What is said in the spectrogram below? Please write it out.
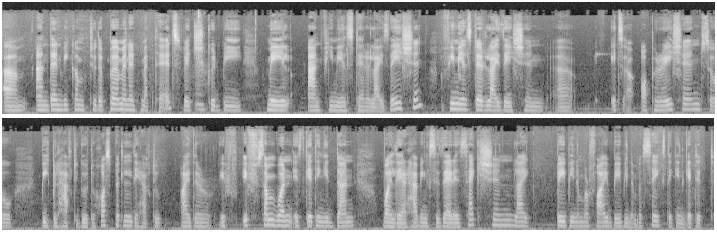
um, and then we come to the permanent methods, which could be male and female sterilization. Female sterilization, uh, it's an operation, so people have to go to hospital. They have to either if if someone is getting it done while they are having cesarean section, like baby number five, baby number six, they can get it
